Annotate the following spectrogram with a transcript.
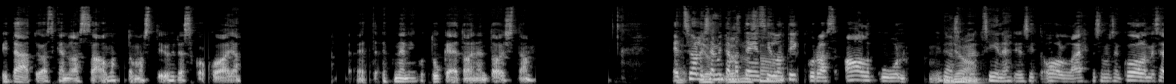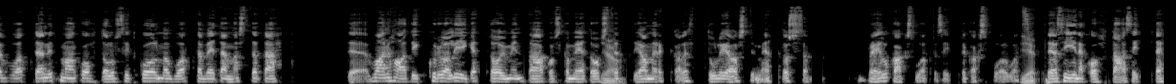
pitää työskennellä saumattomasti yhdessä koko ajan. Että et ne niin kuin tukee toinen toistaan. Et se oli jos, se, mitä mä tein mä saan... silloin Tikkuras alkuun, mitä mä nyt siinä ehdin sitten olla, ehkä semmoisen kolmisen vuotta, ja nyt mä oon kohta ollut sitten kolme vuotta vetämässä tätä vanhaa Tikkurilla liiketoimintaa, koska meidät ostettiin, Joo. amerikkalaiset tuli ja osti meidät tuossa reilu kaksi vuotta sitten, kaksi puoli vuotta Jep. sitten, ja siinä kohtaa sitten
